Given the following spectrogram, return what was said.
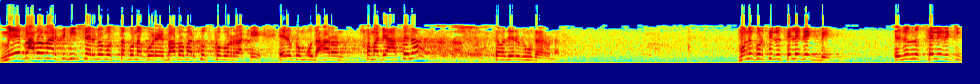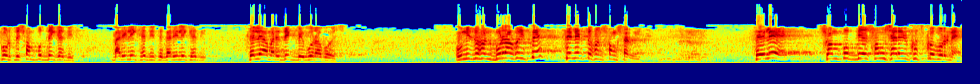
মেয়ে বাবা মার চিকিৎসার ব্যবস্থাপনা করে, বাবা মার খোঁজ খবর রাখে। এরকম উদাহরণ সমাজে আছে না? সমাজে এরকম উদাহরণ আছে। মনে করছিল ছেলে দেখবে। এজন্য ছেলেরে কি করছে? সম্পদ লিখে দিছে। বাড়ি লিখে দিছে, গাড়ি লিখে দিছে। ছেলে আমারে দেখবে বুড়া বয়স। উনি যখন বুড়া হয়েছে ছেলের তখন সংসার হয়েছে ছেলে সম্পদ দিয়ে সংসারের খোঁজখবর নেয়।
